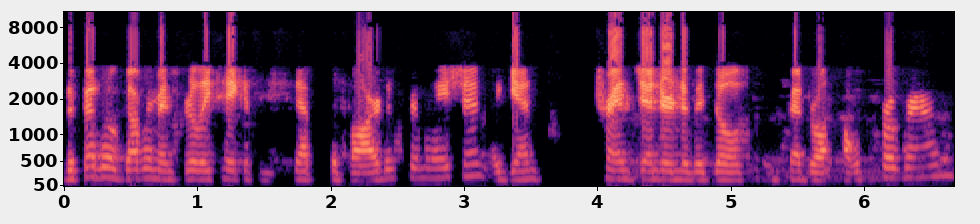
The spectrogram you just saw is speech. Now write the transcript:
the federal government's really taken some steps to bar discrimination against transgender individuals in federal health programs.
